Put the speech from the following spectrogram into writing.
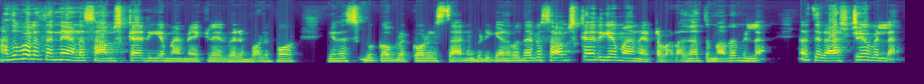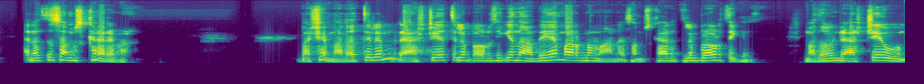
അതുപോലെ തന്നെയാണ് സാംസ്കാരികമായ മേഖലയിൽ വരുമ്പോൾ ഇപ്പോൾ ഗിനസ് ബുക്ക് ഓഫ് റെക്കോർഡിൽ സ്ഥാനം പിടിക്കാന്ന് പറഞ്ഞാൽ ഇപ്പോൾ സാംസ്കാരികമായ നേട്ടമാണ്. അതിനകത്ത് മതമില്ല അതിനകത്ത് രാഷ്ട്രീയവുമില്ല അതിനകത്ത് സംസ്കാരമാണ്. പക്ഷെ മതത്തിലും രാഷ്ട്രീയത്തിലും പ്രവർത്തിക്കുന്ന അതേ മർമ്മമാണ് സംസ്കാരത്തിലും പ്രവർത്തിക്കുന്നത്. മതവും രാഷ്ട്രീയവും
